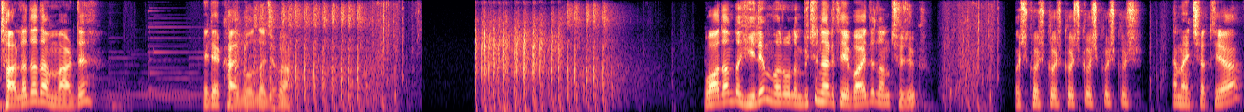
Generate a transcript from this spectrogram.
Tarlada da mı vardı? Nereye kayboldu acaba? Bu adamda hile mi var oğlum? Bütün haritayı baydı lan çocuk. Koş koş koş koş koş koş koş. Hemen çatıya.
